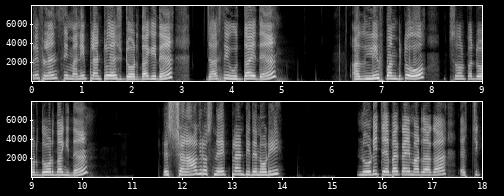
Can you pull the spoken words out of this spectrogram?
ನೋಡಿ ಫ್ರೆಂಡ್ಸ್ ಈ ಮನಿ ಪ್ಲಾಂಟು ಎಷ್ಟು ದೊಡ್ಡದಾಗಿದೆ. ಜಾಸ್ತಿ ಉದ್ದ ಇದೆ. ಅದು ಲೀಫ್ ಬಂದ್ಬಿಟ್ಟು ಸ್ವಲ್ಪ ದೊಡ್ಡ ದೊಡ್ಡದಾಗಿದೆ. ಎಷ್ಟು ಚೆನ್ನಾಗಿರೋ ಸ್ನೇಕ್ ಪ್ಲಾಂಟ್ ಇದೆ ನೋಡಿ. ನೋಡಿ ಚೇಬೆಕಾಯಿ ಮಾಡಿದಾಗ ಚಿಕ್ಕ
